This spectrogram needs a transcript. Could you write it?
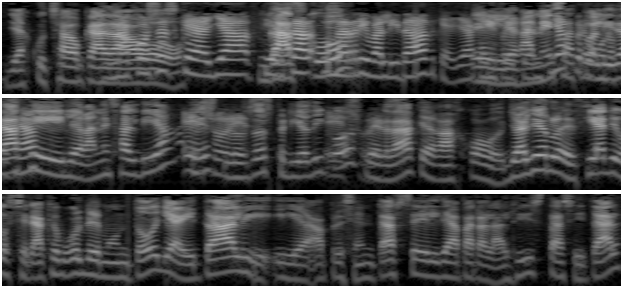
ya he escuchado cada Una cosa es que haya cierta Gasco, una rivalidad, que haya Eh, competencia, pero bueno, Actualidad sea- y Leganés al Día, es, Eso los es, dos periódicos, ¿verdad? Que Gajo, yo ayer lo decía, digo, será que vuelve Montoya y tal, y, y a presentarse él ya para las listas y tal,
